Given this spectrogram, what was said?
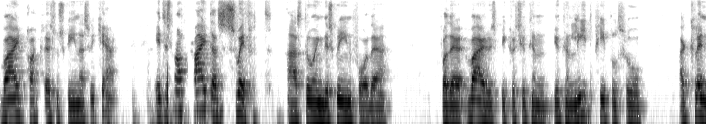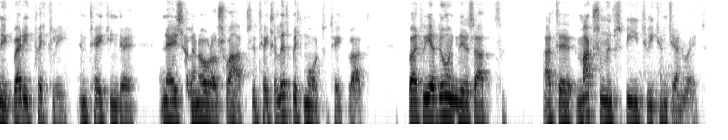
wide population screen as we can. It is not quite as swift as doing the screen for the for the virus because you can you can lead people through a clinic very quickly in taking the nasal and oral swabs. It takes a little bit more to take blood, but we are doing this at at the maximum speed we can generate,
